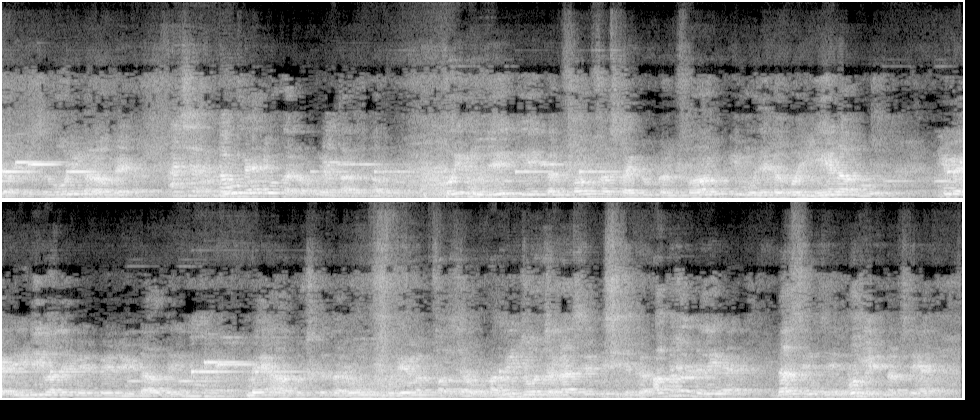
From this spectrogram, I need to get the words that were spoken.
डॉक्टर से वो नहीं कर रहा हूँ। मैं अच्छा वो डॉक्टर मैं जो कर रहा हूँ मैं बता देता हूँ। कोई मुझे ये confirm confirm first try to confirm कि मुझे कल को ये ना हो कि मैं ईडी वाले मेरे पे रेट डाल दें। मैं आप कुछ करूँ मुझे मत फंस जाऊँ अभी जो चल सिर्फ़ इसी चक्कर। अब जो डिले है दस दिन से वो मेरी तरफ़ से है।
